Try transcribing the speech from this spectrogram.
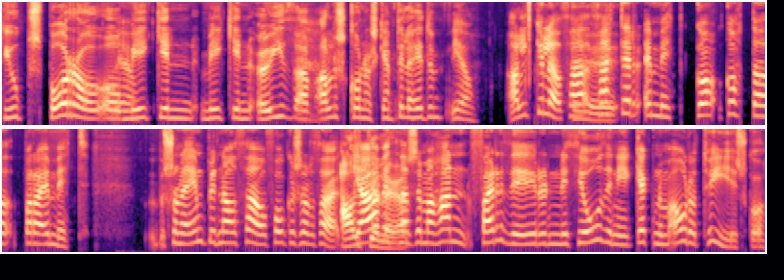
djúb spor og, og mikinn auð af alls konar skemmtilega heitum. Já, algjörlega. Það, Eh. þetta er emitt, go, gott að bara emitt. Svona einblinn á það og fókusar á það. Gjafirnar sem að hann færði í rauninni þjóðinni gegnum ára tugi, sko.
